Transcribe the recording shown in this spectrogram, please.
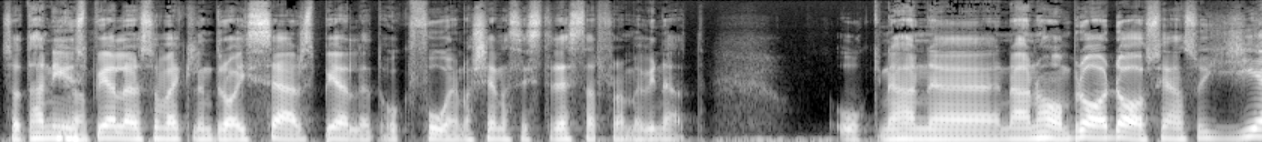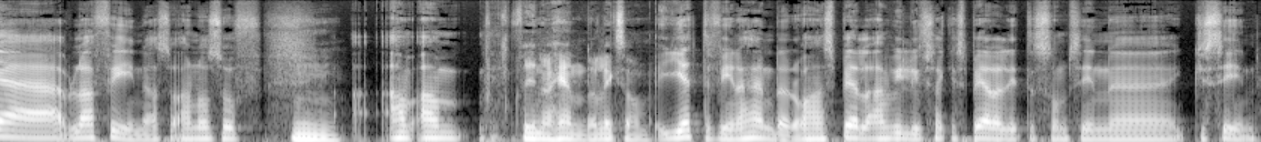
Så att han är ju en Ja. spelare som verkligen drar isär spelet och får en att känna sig stressad framme vid nät. Och när han, eh, när han har en bra dag så är han så jävla fin alltså. Han har så, f- han, han, Fina händer liksom. jättefina händer och han, spelar, han vill ju försöka spela lite som sin eh, kusin,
